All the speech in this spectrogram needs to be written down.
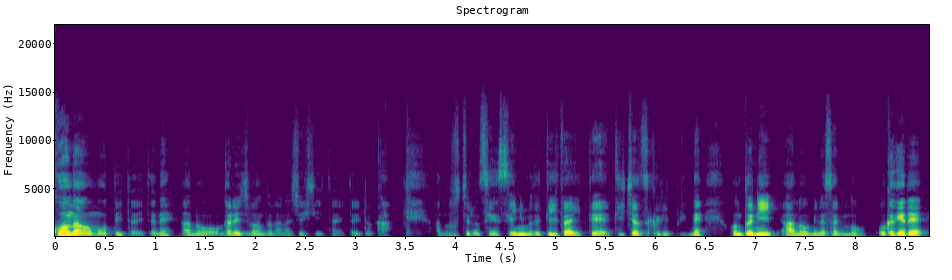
コーナーを持っていただいてね、あの、ガレージバンドの話をしていただいたりとか、あの、そちらの先生にも出ていただいて、ティーチャーズクリップね、本当に、あの、皆さんのおかげで、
